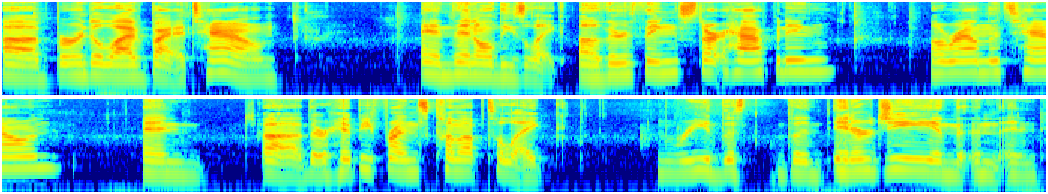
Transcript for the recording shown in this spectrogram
uh burned alive by a town and then all these like other things start happening around the town and uh their hippie friends come up to like read the the energy and and, and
